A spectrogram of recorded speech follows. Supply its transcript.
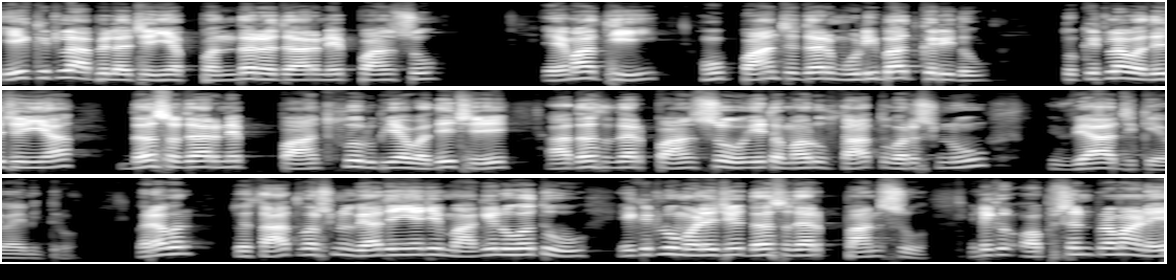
એ કેટલા આપેલા છે? અહીંયા પંદર હજાર ને પાંચસો. એમાંથી હું પાંચ હજાર મૂડી બાદ કરી દઉં. તો કેટલા વધે છે અહીંયા? દસ હજાર ને પાંચસો રૂપિયા વધે છે. આ દસ હજાર પાંચસો એ તમારું સાત વર્ષનું વ્યાજ કહેવાય મિત્રો. બરાબર? તો સાત વર્ષનું વ્યાજ અહીંયા જે માગેલું હતું, એ કેટલું મળે છે? દસ હજાર પાંચસો. એટલે કે ઓપ્શન પ્રમાણે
